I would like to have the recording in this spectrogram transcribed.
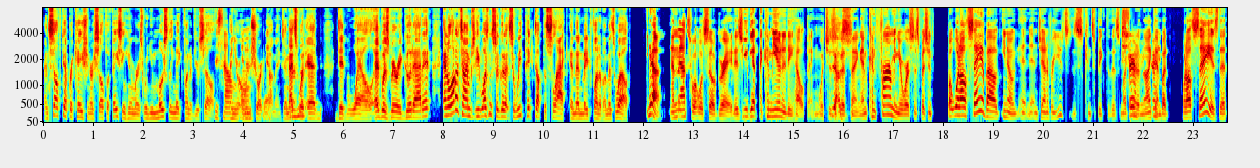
And self deprecation or self effacing humor is when you mostly make fun of yourself Yourself, and your yeah, own yeah. shortcomings. And that's Mhm. what Ed did well. Ed was very good at it. And a lot of times he wasn't so good at it. So we picked up the slack and then made fun of him as well. Yeah, and that's what was so great is you get the community helping, which is a good thing, and confirming your worst suspicions. But what I'll say about you know, and, and Jennifer, you can speak to this much Sure, better than I can. But what I'll say is that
